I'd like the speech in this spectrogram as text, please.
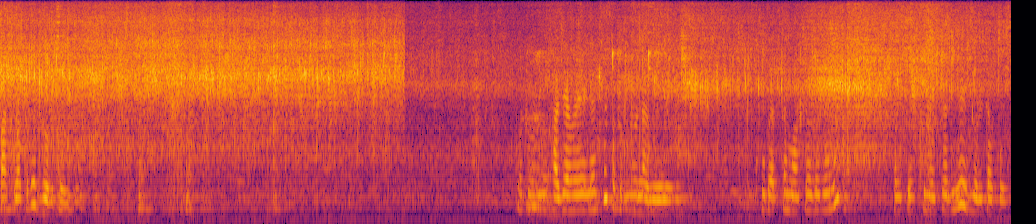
পাতলা করে ঝোল করব। পটলগুলো ভাজা হয়ে গেছে পটলগুলো নামিয়ে নেব। খুব একটা মশলা দেবো না, অল্প একটু মশলা দিয়ে ঝোলটা করব।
